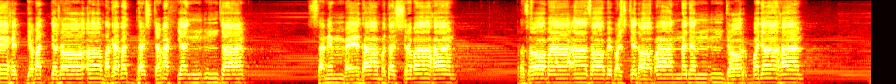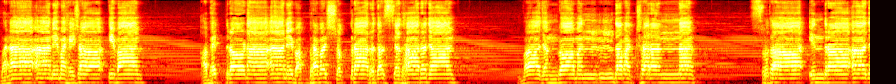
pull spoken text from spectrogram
एहिद्यमद्यशो मघवद्भश्च मह्यम् च सनिम् मेधामुतश्रवाः। प्रसोमासोऽपि पश्चिदोपान्नजन् चोर्मजाः। वनानि महिषा इव। अभिद्रोणानि बभ्रवः शुक्रारुतस्य धारजा। वाजङ्गोमन्दमक्षरन्। सुता इन्द्राज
